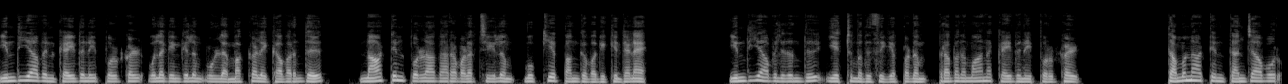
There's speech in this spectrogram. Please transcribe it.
இந்தியாவின் கைவினைப் பொருட்கள் உலகெங்கிலும் உள்ள மக்களை கவர்ந்து நாட்டின் பொருளாதார வளர்ச்சியிலும் முக்கிய பங்கு வகிக்கின்றன. இந்தியாவிலிருந்து ஏற்றுமதி செய்யப்படும் பிரபலமான கைவினைப் பொருட்கள். தமிழ்நாட்டின் தஞ்சாவூர்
